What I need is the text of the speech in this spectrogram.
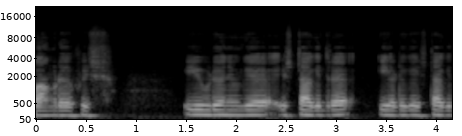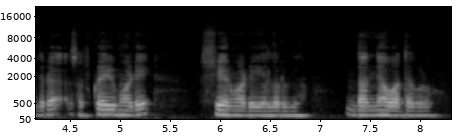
ಬಾಂಗ್ಡೆ ಫಿಶ್ ಈ ವಿಡಿಯೋ ನಿಮಗೆ ಇಷ್ಟ ಆಗಿದ್ದರೆ ಈ ಅಡುಗೆ ಇಷ್ಟ ಆಗಿದ್ದರೆ ಸಬ್ಸ್ಕ್ರೈಬ್ ಮಾಡಿ ಶೇರ್ ಮಾಡಿ ಎಲ್ಲರಿಗೂ. ಧನ್ಯವಾದಗಳು.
